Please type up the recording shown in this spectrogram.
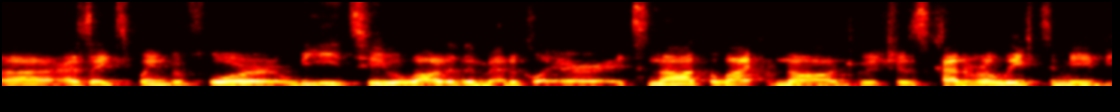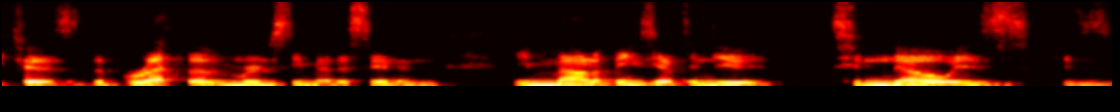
uh, as I explained before, lead to a lot of the medical error. It's not the lack of knowledge, which is kind of a relief to me because the breadth of emergency medicine and the amount of things you have to, know to know is, is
